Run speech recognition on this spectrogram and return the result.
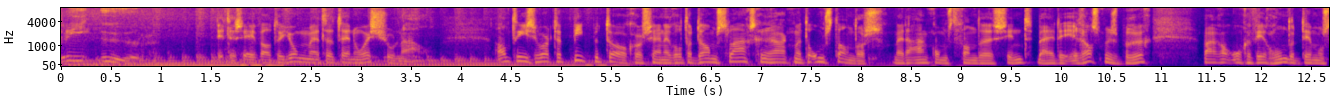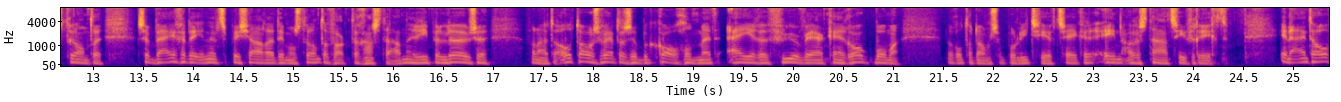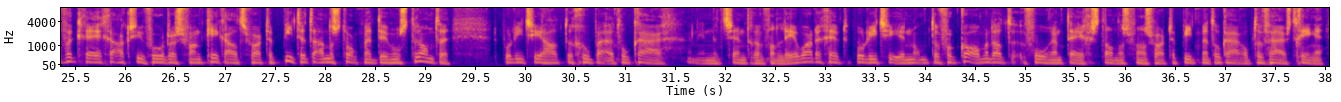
Drie uur. Dit is Ewout de Jong met het NOS-journaal. Anti-Zwarte Piet-betogers zijn in Rotterdam slaags geraakt met de omstanders. Bij de aankomst van de Sint bij de Erasmusbrug waren ongeveer 100 demonstranten. Ze weigerden in het speciale demonstrantenvak te gaan staan en riepen leuzen. Vanuit auto's werden ze bekogeld met eieren, vuurwerk en rookbommen. De Rotterdamse politie heeft zeker één arrestatie verricht. In Eindhoven kregen actievoerders van Kick-Out Zwarte Piet het aan de stok met demonstranten. De politie houdt de groepen uit elkaar. En in het centrum van Leeuwarden greep de politie in om te voorkomen dat voor- en tegenstanders van Zwarte Piet met elkaar op de vuist gingen.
